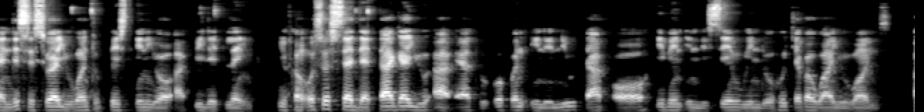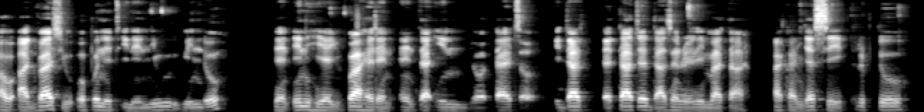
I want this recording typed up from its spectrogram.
And this is where you want to paste in your affiliate link. You can also set the target URL to open in a new tab or even in the same window, whichever one you want. I will advise you open it in a new window. Then in here, you go ahead and enter in your title. It does, the title doesn't really matter. I can just say crypto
